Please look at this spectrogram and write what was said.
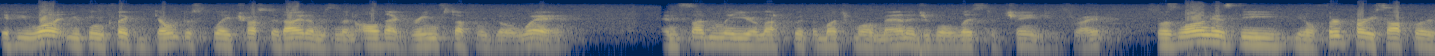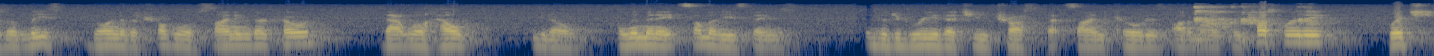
if you want, you can click don't display trusted items and then all that green stuff will go away. And suddenly you're left with a much more manageable list of changes, right? So as long as the you know third-party software is at least going to the trouble of signing their code, that will help you know eliminate some of these things to the degree that you trust that signed code is automatically trustworthy which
